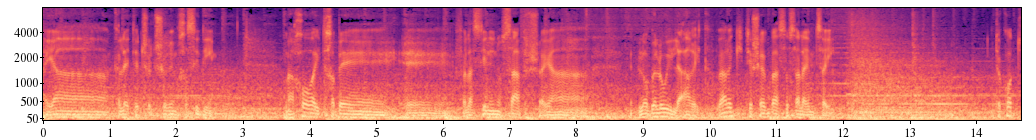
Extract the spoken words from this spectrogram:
היה קלטת של שירים חסידיים. מאחורה התחבא אה, פלסטיני נוסף שהיה לא גלוי לאריק, ואריק התיישב בספסל האמצעי. דקות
